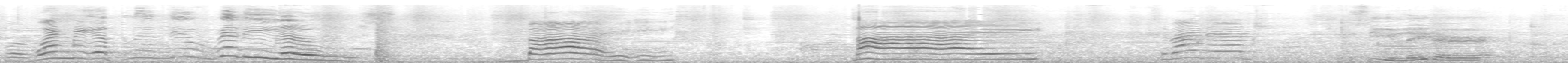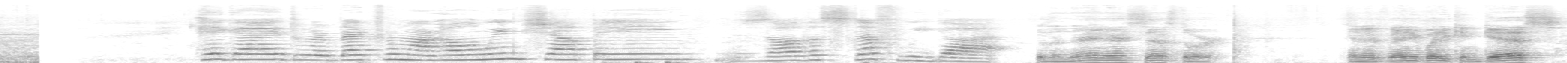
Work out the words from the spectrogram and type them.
for when we upload new videos. Bye. Bye. Say bye, Dad. See you later. Hey guys, we're back from our Halloween shopping. This is all the stuff we got. For the 99 cent store. And if anybody can guess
